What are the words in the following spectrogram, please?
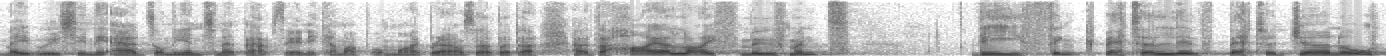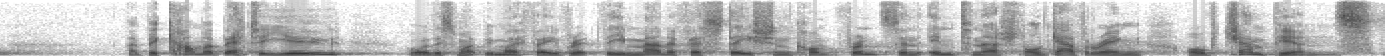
Maybe we've seen the ads on the internet, perhaps they only come up on my browser, but uh, uh, the higher life movement, the Think Better, Live Better journal, uh, Become a Better You, or this might be my favourite, the Manifestation Conference, an international gathering of champions.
